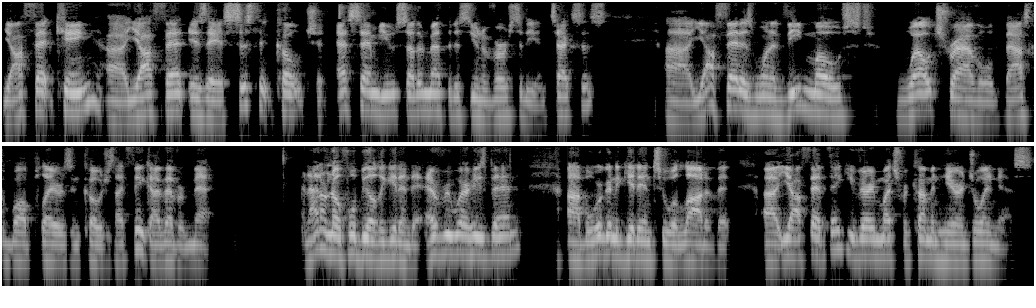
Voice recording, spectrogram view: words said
Yafet King. Uh, Yafet is a assistant coach at SMU, Southern Methodist University in Texas. Uh, Yafet is one of the most well-traveled basketball players and coaches I think I've ever met. And I don't know if we'll be able to get into everywhere he's been, uh, but we're going to get into a lot of it. Uh, Yafet, thank you very much for coming here and joining us.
